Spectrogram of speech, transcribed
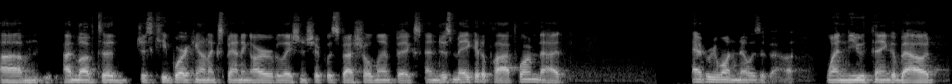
um, I'd love to just keep working on expanding our relationship with Special Olympics and just make it a platform that everyone knows about. When you think about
